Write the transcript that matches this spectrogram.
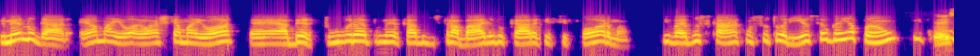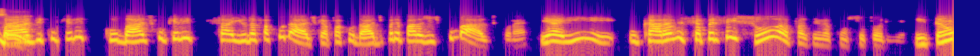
primeiro lugar, é a maior, eu acho que é a maior é, abertura para o mercado de trabalho do cara que se forma e vai buscar na consultoria o seu ganha-pão e com é o básico que ele, com o básico que ele saiu da faculdade, que a faculdade prepara a gente para o básico, né? E aí o cara se aperfeiçoa fazendo a consultoria. Então,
